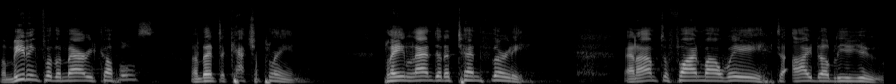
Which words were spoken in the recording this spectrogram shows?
a meeting for the married couples, and then to catch a plane. Plane landed at 10:30, and I'm to find my way to IWU.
